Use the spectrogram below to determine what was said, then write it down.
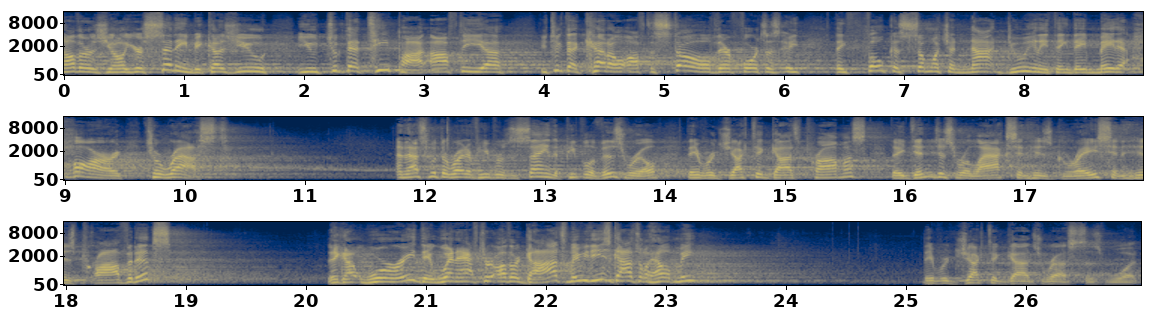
others, you know, you're sinning because you you took that teapot off the uh, you took that kettle off the stove. Therefore, it's just, mean, they focused so much on not doing anything, they made it hard to rest. And that's what the writer of Hebrews is saying. The people of Israel, they rejected God's promise. They didn't just relax in His grace and His providence. They got worried. They went after other gods. Maybe these gods will help me. They rejected God's rest, is what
